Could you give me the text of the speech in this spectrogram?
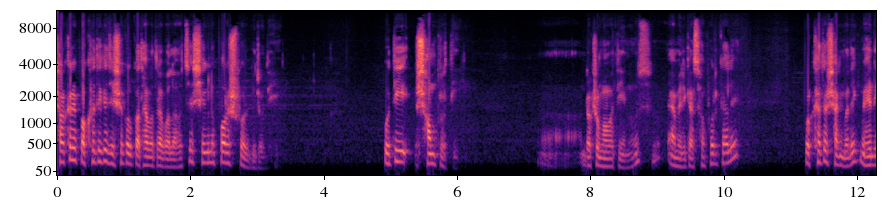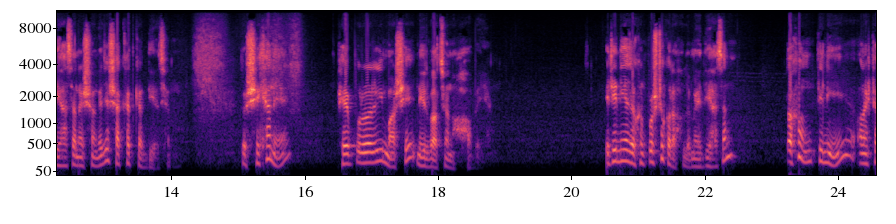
সরকারের পক্ষ থেকে যে সকল কথাবার্তা বলা হচ্ছে, সেগুলো পরস্পর বিরোধী। অতি সম্প্রতি ডক্টর মোহাম্মদ ইউনুস আমেরিকা সফরকালে প্রখ্যাত সাংবাদিক মেহেদি হাসানের সঙ্গে যে সাক্ষাৎকার দিয়েছেন। তো সেখানে ফেব্রুয়ারি মাসে নির্বাচন হবে। এটি নিয়ে যখন প্রশ্ন করা হলো মেহেদি হাসান, তখন তিনি অনেকটা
